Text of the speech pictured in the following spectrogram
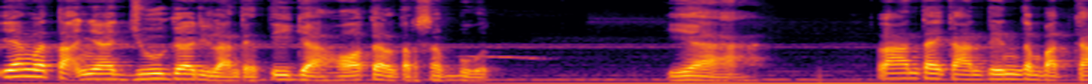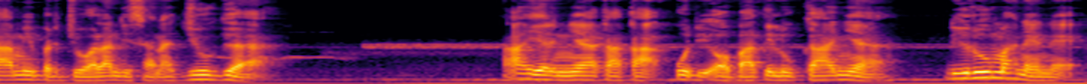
yang letaknya juga di lantai tiga hotel tersebut. Ya, lantai kantin tempat kami berjualan di sana juga. Akhirnya kakakku diobati lukanya di rumah nenek.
